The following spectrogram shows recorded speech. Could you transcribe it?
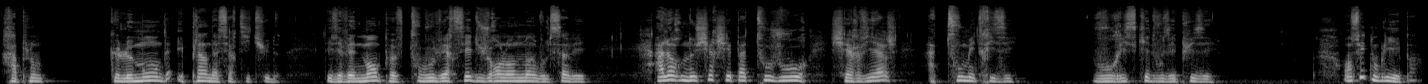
rappelons que le monde est plein d'incertitudes. Les événements peuvent tout bouleverser du jour au lendemain, vous le savez. Alors ne cherchez pas toujours, chère Vierge, à tout maîtriser. Vous risquez de vous épuiser. Ensuite, n'oubliez pas,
